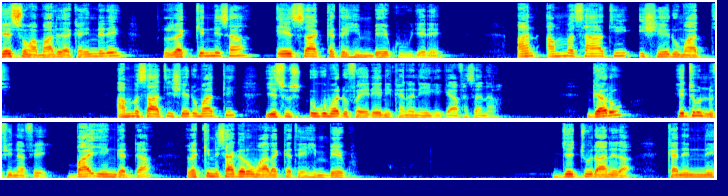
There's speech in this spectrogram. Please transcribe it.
keessumaa maalidha kan inni jedhee rakkinni isaa eessaa akka ta'e hin beeku jedheen an amma sa'aatii ishee dhumaatti. Amma sa'aatii ishee dhumaatti yesus dhuguma dhufa jedheeni kanan eege gaafa sanaa garuu hituun nufi nafee baay'ee hin gaddaa rakkinni isaa garuu maal akka ta'e hin beeku. Jechuudhaanidha kan inni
